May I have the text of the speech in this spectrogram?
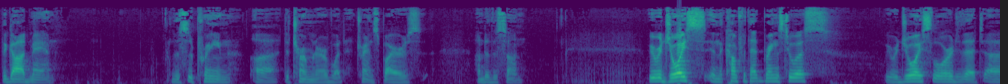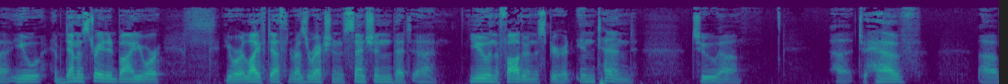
the God man, the supreme uh, determiner of what transpires under the sun. We rejoice in the comfort that brings to us. We rejoice, Lord, that uh, you have demonstrated by your your life, death, and resurrection and ascension that uh, you and the Father and the Spirit intend to uh, uh to have uh,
